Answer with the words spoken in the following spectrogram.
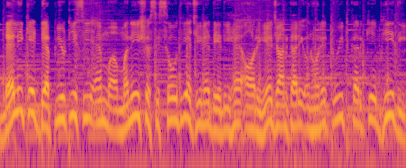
दिल्ली के डेप्यूटी सीएम मनीष सिसोदिया जी ने दे दी है और ये जानकारी उन्होंने ट्वीट करके भी दी।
